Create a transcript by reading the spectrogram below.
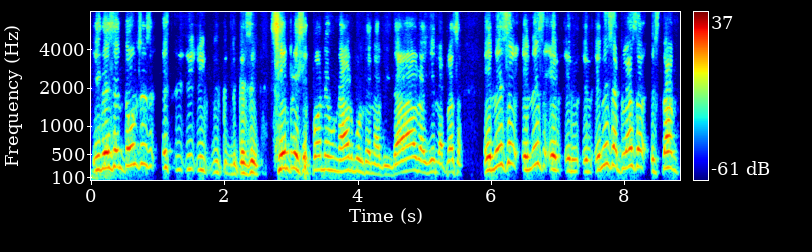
Y desde entonces, y, que siempre se pone un árbol de Navidad allí en la plaza. En, ese, en, ese, en, esa plaza están,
